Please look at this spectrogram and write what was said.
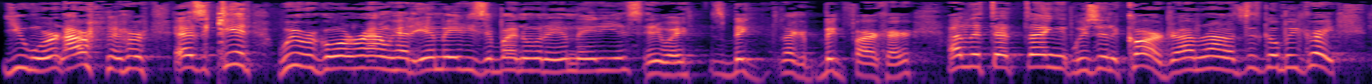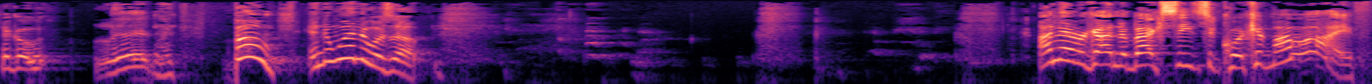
You weren't. I remember as a kid, we were going around. We had M80s. Everybody know what an M80 is? Anyway, it's big, like a big firecracker. I lit that thing. It was in a car driving around. It's just going to be great. I go, lit it, boom, and the window was up. I never got in the back seat so quick in my life.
